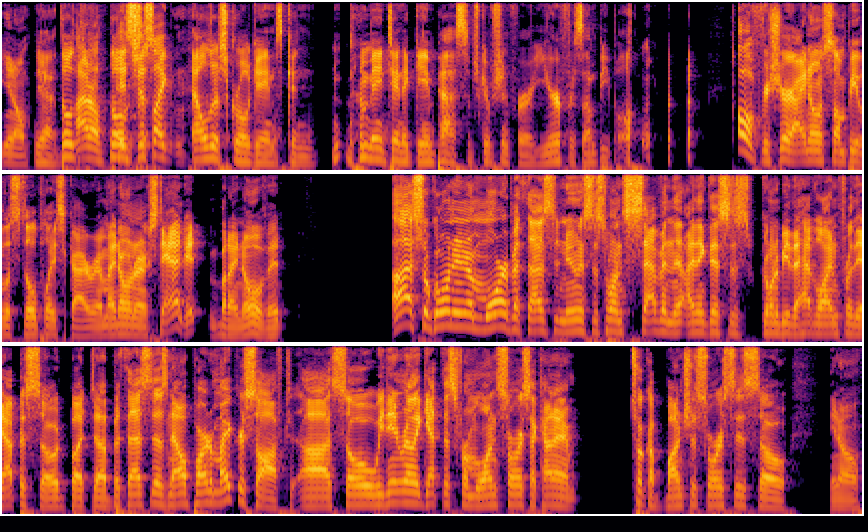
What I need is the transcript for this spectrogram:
you know, Yeah, those I don't. know. Those It's just like Elder Scroll games can maintain a Game Pass subscription for a year for some people. Oh, for sure. I know some people still play Skyrim. I don't understand it, but I know of it. Uh, so going into more Bethesda news, this one's seven. I think this is going to be the headline for the episode, but uh, Bethesda is now part of Microsoft. Uh, so we didn't really get this from one source. I kind of took a bunch of sources. So, you know,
